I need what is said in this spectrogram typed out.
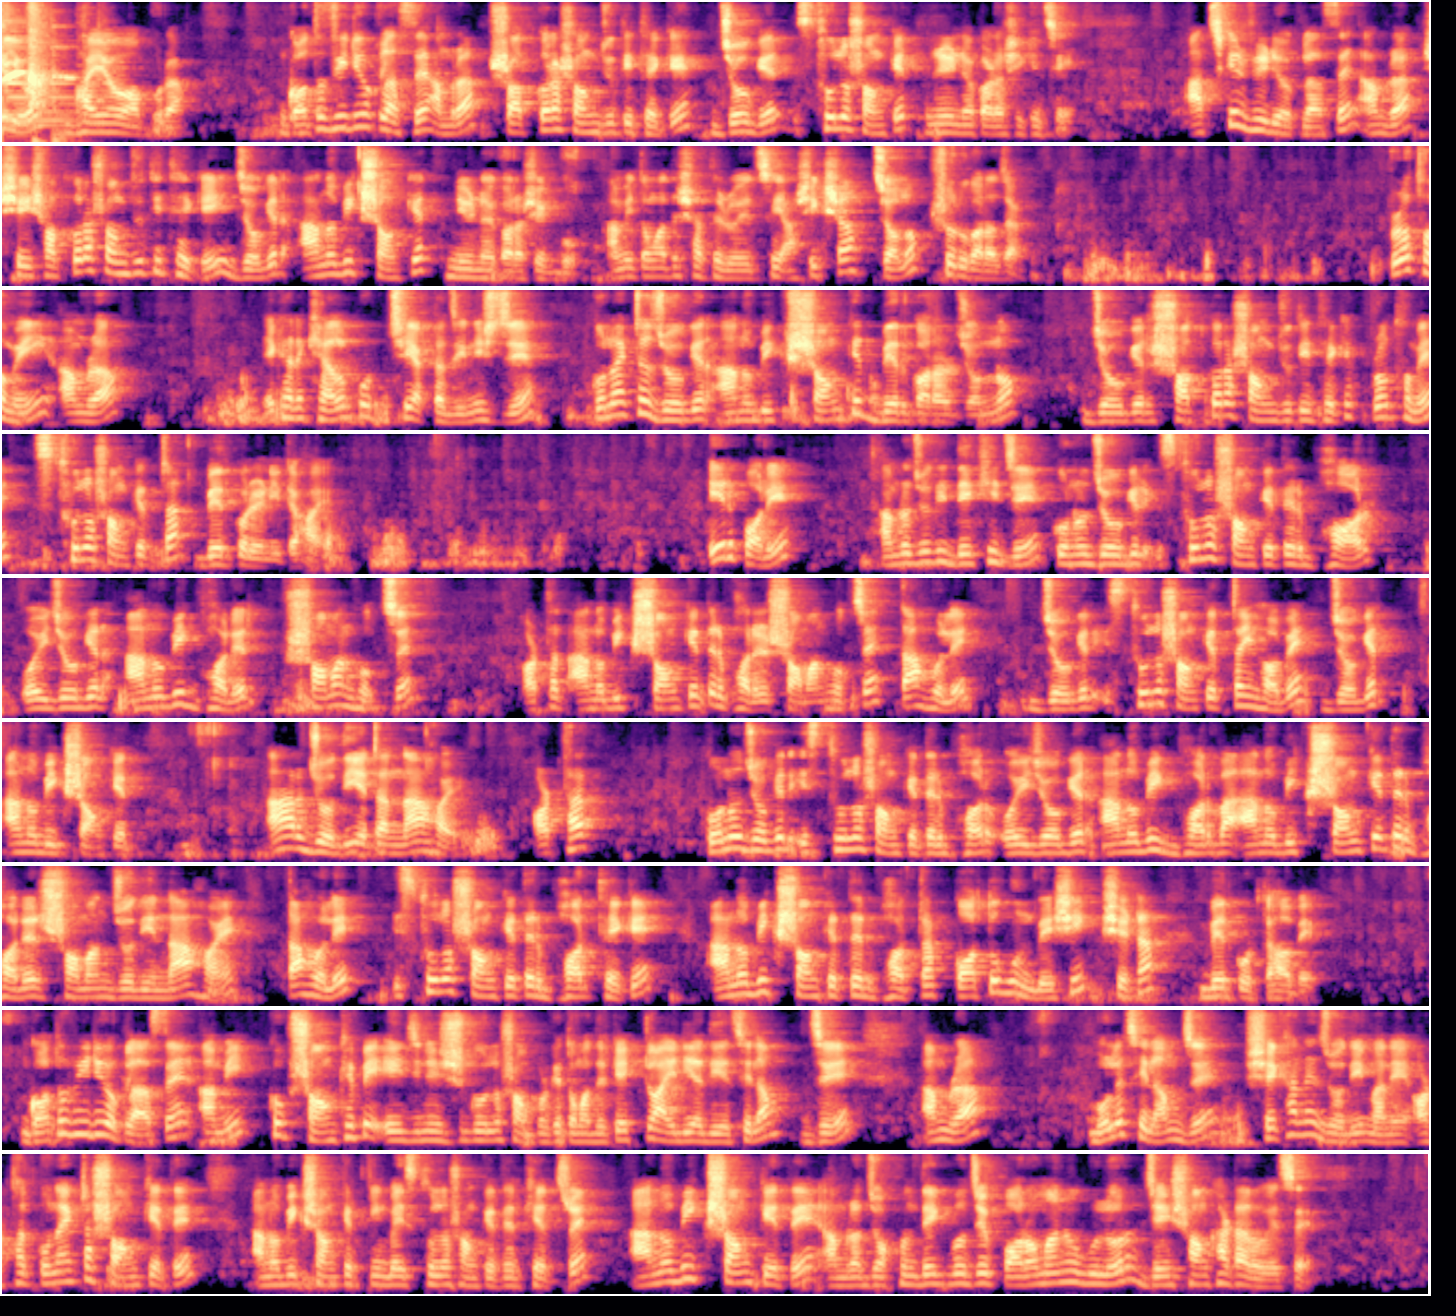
প্রিয় ভাই ও অপুরা গত ভিডিও ক্লাসে আমরা শতকরা সংযুতি থেকে যোগের স্থূল সংকেত নির্ণয় করা শিখেছি। আজকের ভিডিও ক্লাসে আমরা সেই শতকরা সংযুতি থেকেই যোগের আণবিক সংকেত নির্ণয় করা শিখব। আমি তোমাদের সাথে রয়েছি আশিক শাহ, চলো শুরু করা যাক। প্রথমেই আমরা এখানে খেয়াল করছি একটা জিনিস যে, কোনো একটা যোগের আণবিক সংকেত বের করার জন্য যৌগের শতকরা সংযুতি থেকে প্রথমে স্থূল সংকেতটা বের করে নিতে হয়। এরপরে আমরা যদি দেখি যে কোনো যৌগের স্থূল সংকেতের ভর ওই যৌগের আণবিক ভরের সমান হচ্ছে, অর্থাৎ আণবিক সংকেতের ভরের সমান হচ্ছে, তাহলে যৌগের স্থূল সংকেতটাই হবে যৌগের আণবিক সংকেত। আর যদি এটা না হয়, অর্থাৎ কোনো যোগের স্থূল সংকেতের ভর ওই যোগের আণবিক ভর বা আণবিক সংকেতের ভরের সমান যদি না হয়, তাহলে স্থূল সংকেতের ভর থেকে আণবিক সংকেতের ভরটা কত গুণ বেশি সেটা বের করতে হবে। গত ভিডিও ক্লাসে আমি খুব সংক্ষেপে এই জিনিসগুলো সম্পর্কে তোমাদেরকে একটু আইডিয়া দিয়েছিলাম যে আমরা বলেছিলাম যে সেখানে যদি মানে অর্থাৎ কোনো একটা সংকেতে, আণবিক সংকেত কিংবা স্থূল সংকেতের ক্ষেত্রে আণবিক সংকেতে আমরা যখন দেখব যে পরমাণুগুলোর যে সংখ্যাটা রয়েছে,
